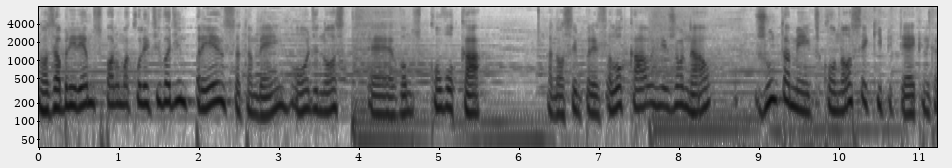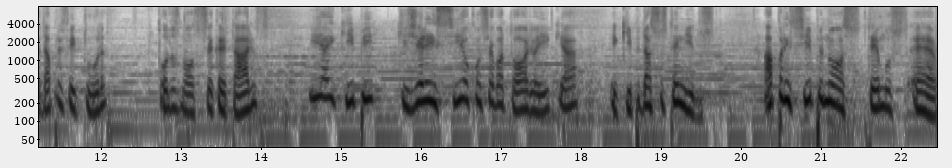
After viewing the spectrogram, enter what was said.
nós abriremos para uma coletiva de imprensa também, onde nós é, vamos convocar a nossa imprensa local e regional, juntamente com nossa equipe técnica da prefeitura, todos os nossos secretários e a equipe que gerencia o conservatório aí, que é a equipe da Sustenidos. A princípio, nós temos é,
